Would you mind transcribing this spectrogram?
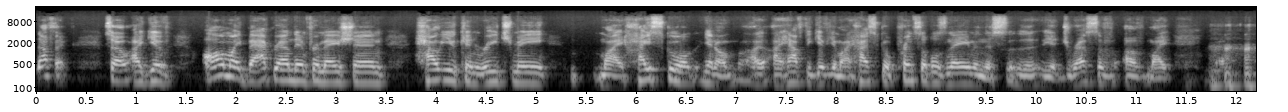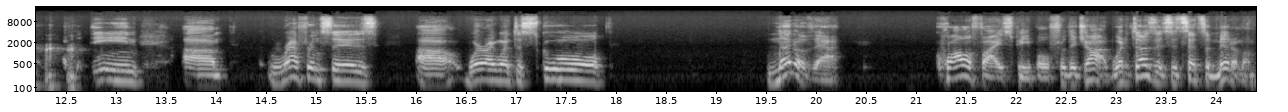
Nothing. So I give all my background information, how you can reach me, my high school, you know, I, I have to give you my high school principal's name and this, the, the address of, of my of the dean, um, references, uh, where I went to school. None of that qualifies people for the job. What it does is it sets a minimum.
